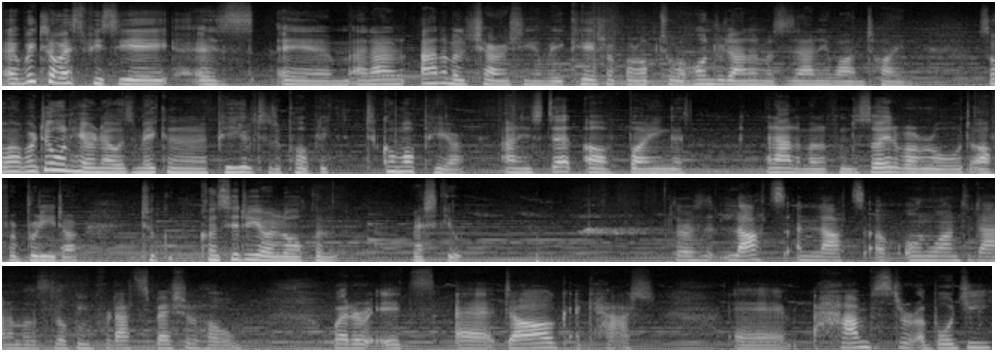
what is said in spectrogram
Uh, Wicklow SPCA is um, an an- animal charity and we cater for up to 100 animals at any one time. So what we're doing here now is making an appeal to the public to come up here and instead of buying a, an animal from the side of a road off a breeder, to consider your local rescue. There's lots and lots of unwanted animals looking for that special home, whether it's a dog, a cat, um, a hamster, a budgie,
